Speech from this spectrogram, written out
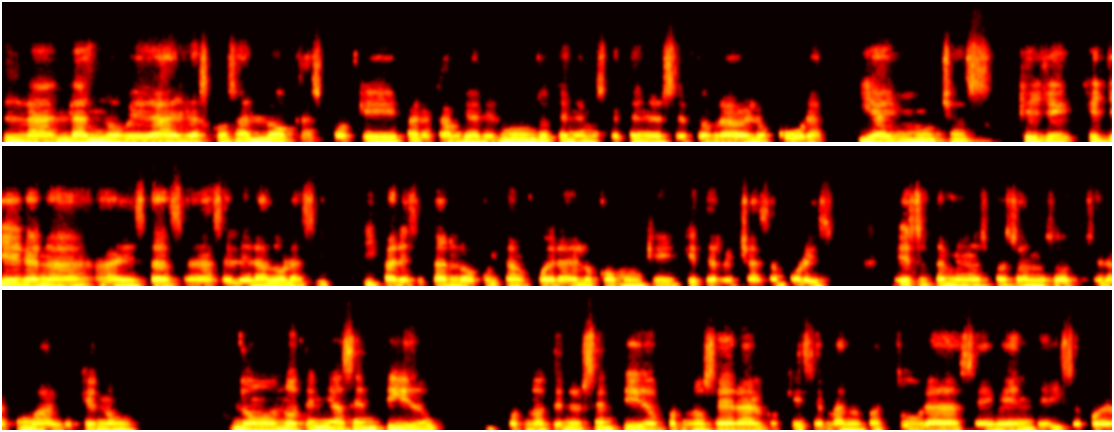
la, las novedades, las cosas locas, porque para cambiar el mundo tenemos que tener cierto grado de locura y hay muchas que, llegan a, estas aceleradoras y, parece tan loco y tan fuera de lo común que, te rechazan por eso. Eso también nos pasó a nosotros, era como algo que no, no, no tenía sentido, por no tener sentido, por no ser algo que se manufactura, se vende y se puede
